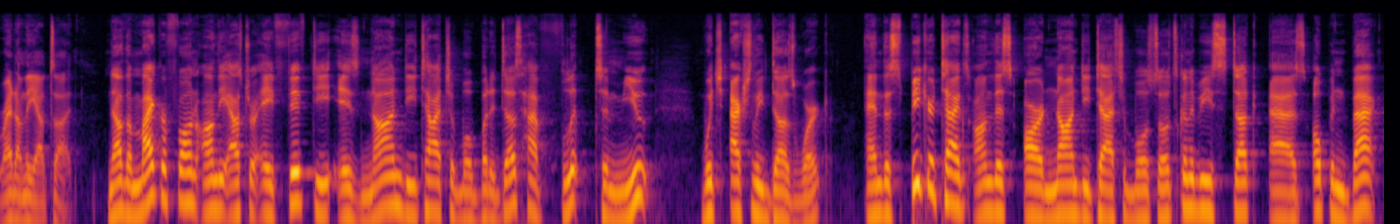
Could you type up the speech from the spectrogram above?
right on the outside. Now the microphone on the Astro A50 is non-detachable, but it does have flip to mute, which actually does work. And the speaker tags on this are non-detachable, so it's going to be stuck as open back,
